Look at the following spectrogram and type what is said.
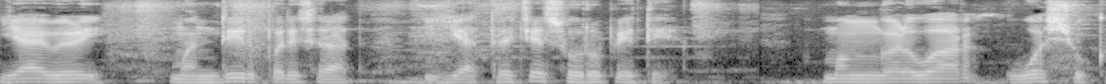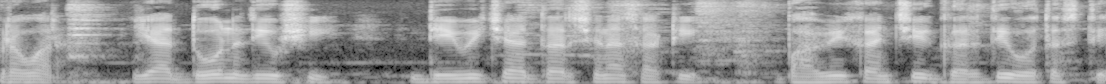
यावेळी मंदिर परिसरात यात्रेचे स्वरूप येते. मंगळवार व शुक्रवार या दोन दिवशी देवीच्या दर्शनासाठी भाविकांची गर्दी होत असते.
